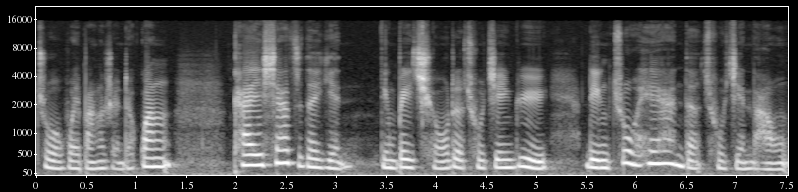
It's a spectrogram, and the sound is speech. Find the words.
做外邦人的光，开瞎子的眼，领被囚的出监狱，领住黑暗的出监牢。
